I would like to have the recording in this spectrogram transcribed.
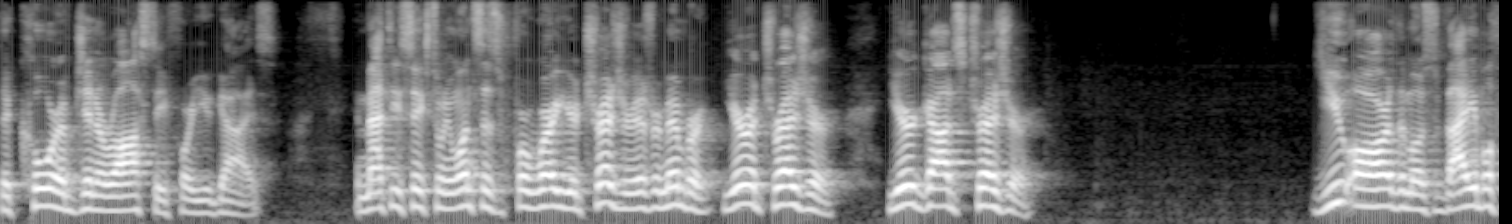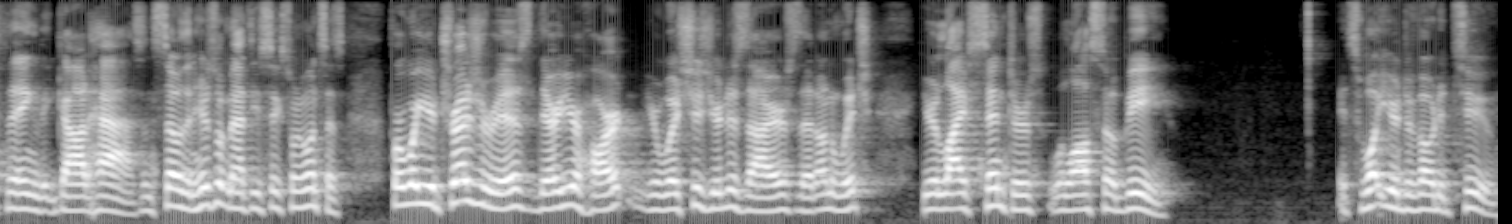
the core of generosity for you guys? And Matthew 6:21 says, "For where your treasure is, remember, you're a treasure. You're God's treasure. You are the most valuable thing that God has." And so then here's what Matthew 6:21 says, "For where your treasure is, there your heart, your wishes, your desires, that on which your life centers will also be. It's what you're devoted to.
